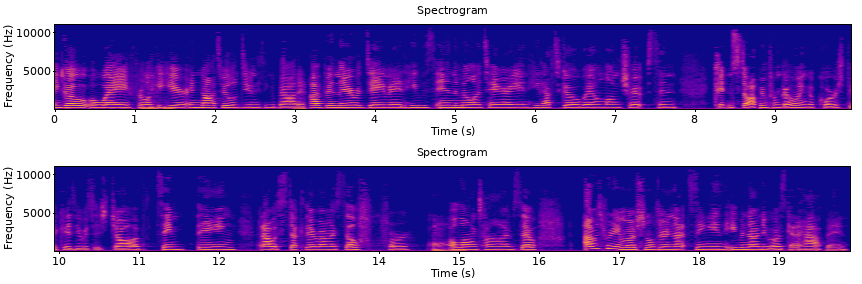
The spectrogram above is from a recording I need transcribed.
and go away for like a mm-hmm. year and not to be able to do anything about it. I've been there with David. He was in the military, and he'd have to go away on long trips and couldn't stop him from going, of course, because it was his job. Same thing. And I was stuck there by myself for Aw. a long time. So I was pretty emotional during that scene, even though I knew what was going to happen.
